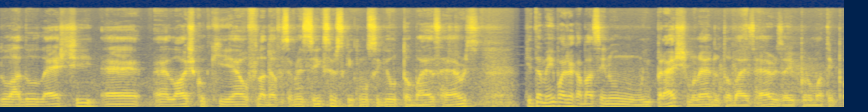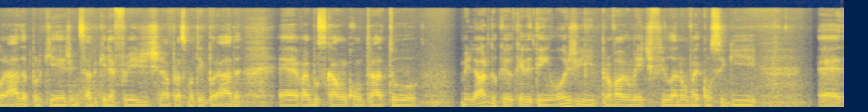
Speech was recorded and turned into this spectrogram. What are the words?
do lado leste é, é lógico que é o Philadelphia 76ers, que conseguiu o Tobias Harris, que também pode acabar sendo um empréstimo né, do Tobias Harris aí por uma temporada, porque a gente sabe que ele é free agent na próxima temporada, é, vai buscar um contrato melhor do que o que ele tem hoje e provavelmente Fila não vai conseguir é,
